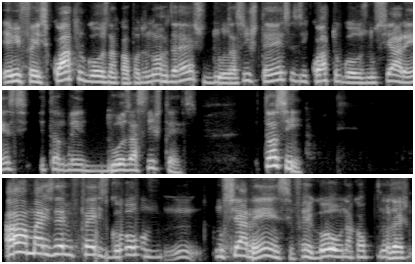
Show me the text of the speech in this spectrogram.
Ele fez quatro gols na Copa do Nordeste, duas assistências, e quatro gols no Cearense e também duas assistências. Então, assim. Ah, mas ele fez gol no Cearense, fez gol na Copa do Nordeste,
